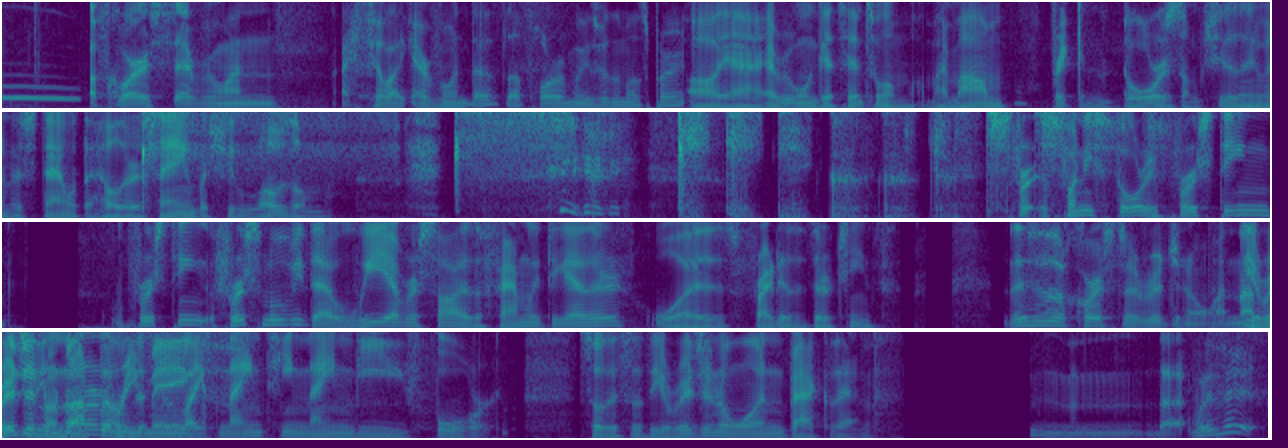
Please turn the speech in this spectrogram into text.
of course, everyone. I feel like everyone does love horror movies for the most part. Oh yeah, everyone gets into them. My mom freaking adores them. She doesn't even understand what the hell they're saying, but she loves them. For, funny story. First thing, first thing, first movie that we ever saw as a family together was Friday the Thirteenth. This is, of course, the original one. Not The original, no, not no, the no. remakes. This is like 1994. So this is the original one back then. Mm, the- what is it?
